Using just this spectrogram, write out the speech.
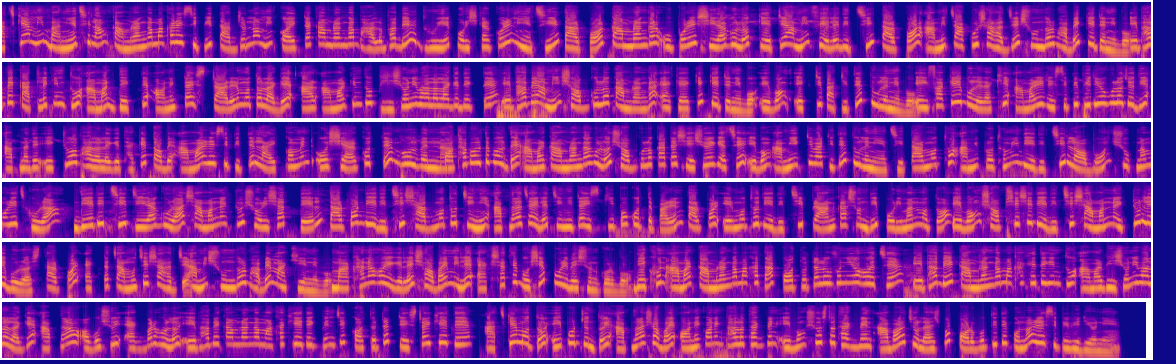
আজকে আমি বানিয়েছিলাম কামরাঙ্গা মাখা রেসিপি তার জন্য আমি কয়েকটা কামরাঙ্গা ভালোভাবে ধুয়ে পরিষ্কার করে নিয়েছি। তারপর কামরাঙ্গার উপরের শিরাগুলো কেটে আমি ফেলে দিচ্ছি। তারপর আমি চাকুর সাহায্যে সুন্দরভাবে কেটে নিব। এভাবে কাটলে কিন্তু আমার দেখতে অনেকটা স্টারের মতো লাগে আর আমার কিন্তু ভীষণই ভালো লাগে দেখতে। এভাবে আমি সবগুলো কামরাঙ্গা একে একে কেটে নেব এবং একটি পাটিতে তুলে নেব। এই ফাঁকেই বলে রাখি, আমার এই রেসিপি ভিডিওগুলো যদি আপনাদের একটুও ভালো লেগে থাকে, তবে আমার রেসিপিতে লাইক কমেন্ট ও শেয়ার করতে ভুলবেন না। কথা বলতে বলতে আমার কামরাঙ্গাগুলো সবগুলো কাটা শেষ হয়ে গেছে এবং আমি একটি বাটিতে তুলে নিয়েছি। তার মধ্যে আমি প্রথমেই দিয়ে দিচ্ছি লবণ, শুকনা মরিচ গুঁড়া, দিয়ে দিচ্ছি জিরা গুঁড়া, সামান্য একটু সরিষার তেল, তারপর দিয়ে দিচ্ছি স্বাদ মতো চিনি। আপনারা চাইলে চিনিটা স্কিপও করতে পারেন। তারপর এর মধ্যে দিয়ে দিচ্ছি প্রাণ কাসুন্দি পরিমাণ মতো এবং সবশেষে দিয়ে দিচ্ছি সামান্য একটু লেবু রস। তারপর একটা চামচের সাহায্যে আমি সুন্দরভাবে মাখিয়ে নেব। মাখানো হয়ে গেলে সবাই মিলে একসাথে বসে পরিবেশন করব। দেখুন আমার কামরাঙ্গা মাখাটা কতটা লোভনীয় হয়েছে। এভাবে কামরাঙ্গা মাখা খেতে কিন্তু আমার ভীষণই ভালো লাগে। আপনারাও অবশ্যই একবার হলেও এভাবে কামরাঙ্গা মাখা খেয়ে দেখবেন যে কতটা টেস্ট হয় খেতে। আজকের মতো এই পর্যন্তই। আপনারা সবাই অনেক অনেক ভালো থাকবেন এবং সুস্থ থাকবেন। আবারও চলে আসব পরবর্তীতে কোনো রেসিপি ভিডিও নিয়ে।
